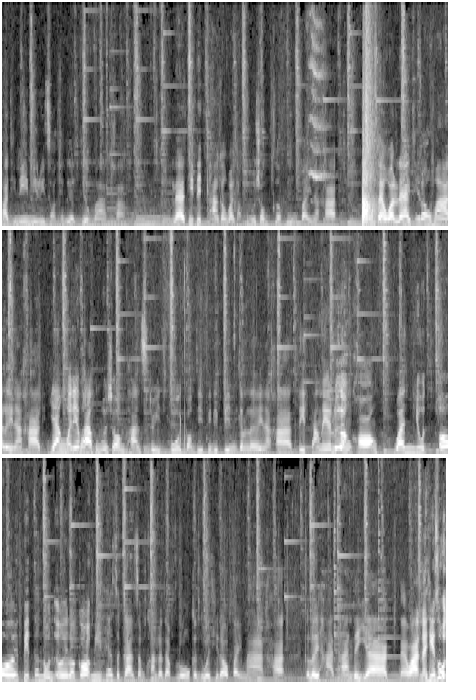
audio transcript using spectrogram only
ค่ะ ที่นี่มีรีสอร์ทให้เลือกเยอะมากค่ะและที่ติดค้างกันไว้ค่ะคุณผู้ชมเกือบลืมไปนะคะ ตั้งแต่วันแรกที่เรามาเลยนะคะ ยังไม่ได้พาคุณผู้ชมทาน street food ของที่ฟิลิปปินส์กันเลยนะคะ ติดทั้งในเรื่องของวันหยุดเอ่ยปิดถนนเอ่ยแล้วก็มีเทศกาลสำคัญระดับโลกกันด้วยที่เราไปมาค่ะ ก็เลยหาทานได้ยาก แต่ว่าในที่สุด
